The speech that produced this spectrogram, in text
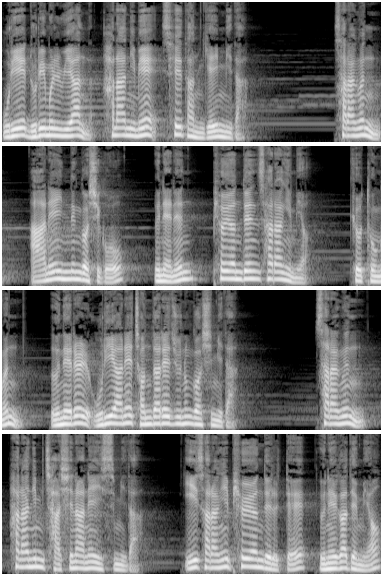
우리의 누림을 위한 하나님의 세 단계입니다. 사랑은 안에 있는 것이고 은혜는 표현된 사랑이며 교통은 은혜를 우리 안에 전달해 주는 것입니다. 사랑은 하나님 자신 안에 있습니다. 이 사랑이 표현될 때 은혜가 되며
